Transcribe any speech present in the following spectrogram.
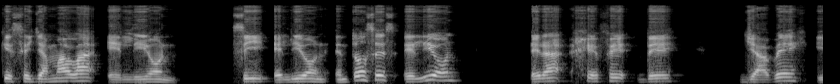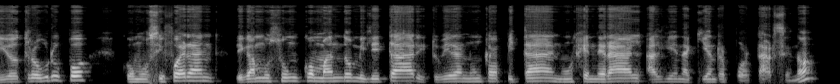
que se llamaba Elión. Sí, Elión. Entonces, Elión era jefe de Yahvé y otro grupo como si fueran, digamos, un comando militar y tuvieran un capitán, un general, alguien a quien reportarse, ¿no?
